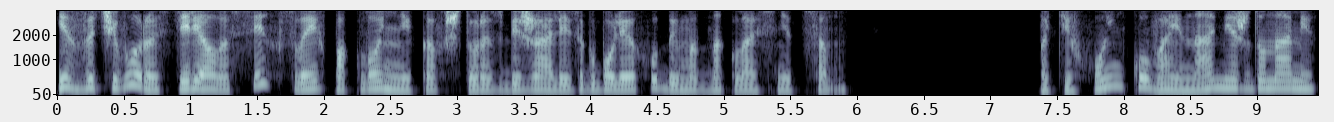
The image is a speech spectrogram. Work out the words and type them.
из-за чего растеряла всех своих поклонников, что разбежались к более худым одноклассницам. Потихоньку война между нами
